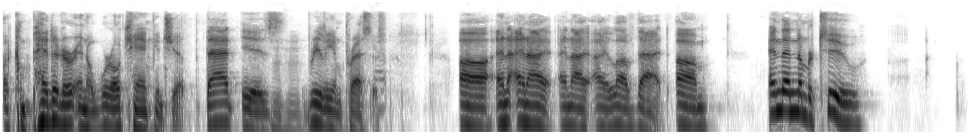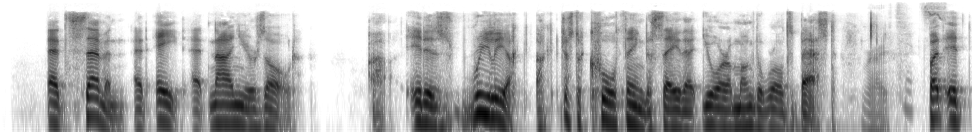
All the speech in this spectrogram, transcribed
a competitor in a world championship. That is mm-hmm. really impressive. Uh, and and I and I, I love that. Um, and then number two, at seven, at eight, at nine years old, uh, it is really a, a, just a cool thing to say that you are among the world's best. Right. But it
